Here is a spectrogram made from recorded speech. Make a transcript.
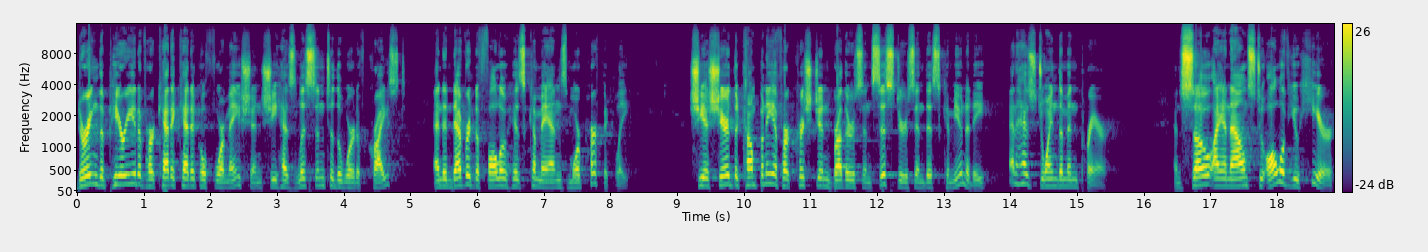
During the period of her catechetical formation, she has listened to the word of Christ and endeavored to follow his commands more perfectly. She has shared the company of her Christian brothers and sisters in this community and has joined them in prayer. And so I announce to all of you here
